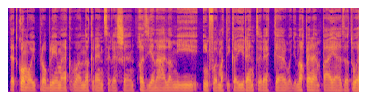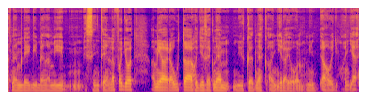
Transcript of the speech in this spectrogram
tehát komoly problémák vannak rendszeresen az ilyen állami informatikai rendszerekkel, vagy a napelem pályázat volt nemrégiben, ami szintén lefagyott, ami arra utal, hogy ezek nem működnek annyira jól, mint ahogy mondják.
